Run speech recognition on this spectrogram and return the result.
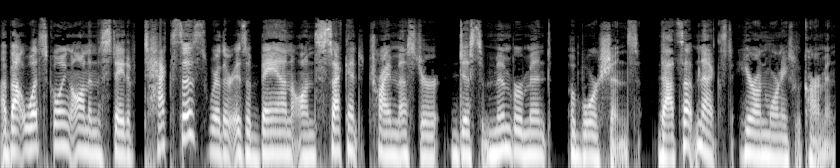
about what's going on in the state of texas where there is a ban on second trimester dismemberment abortions. That's up next here on mornings with carmen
